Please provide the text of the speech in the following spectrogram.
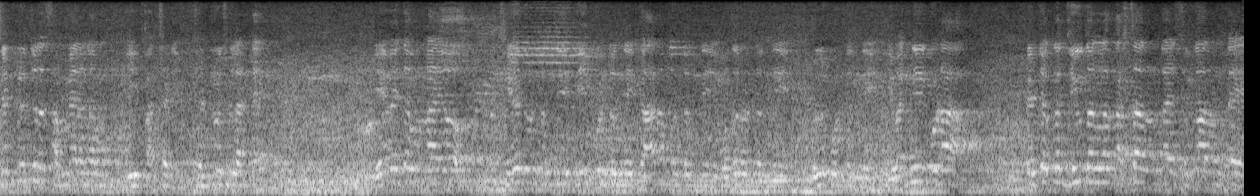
షడ్రుచుల సమ్మేళనం ఈ పచ్చడి. షడ్రుచులు అంటే ఏవైతే ఉన్నాయో చేదు ఉంటుంది తీపి ఉంటుంది కారం ఉంటుంది ఒగరు ఉలుపు ఉంటుంది ఇవన్నీ కూడా ప్రతి ఒక్క జీవితంలో కష్టాలు ఉంటాయి సుఖాలు ఉంటాయి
